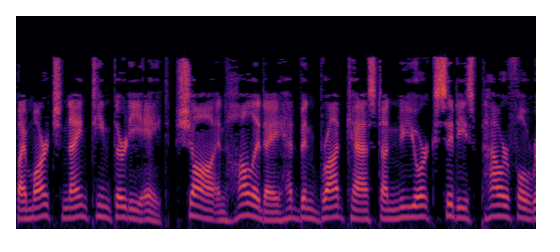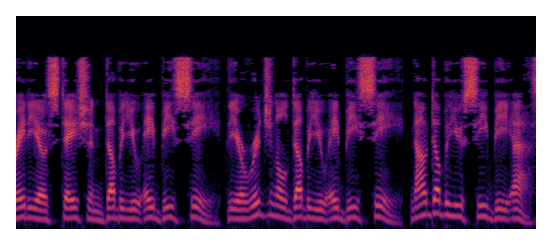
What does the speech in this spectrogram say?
By March 1938, Shaw and Holiday had been broadcast on New York City's powerful radio station WABC, the original WABC, now WCBS.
